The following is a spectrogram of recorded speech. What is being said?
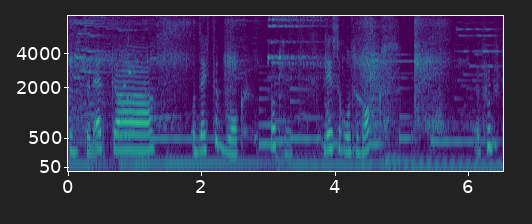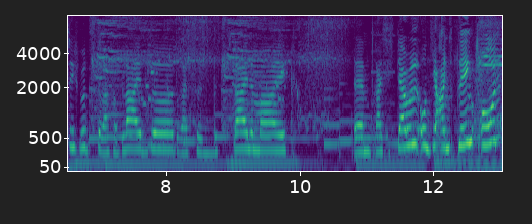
15 Edgar und 16 Brock. Okay. Nächste große Box. 50 Münzen, 3 verbleibende, 13 Dynamite, ähm, 30 Daryl und die 1 blinkt und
